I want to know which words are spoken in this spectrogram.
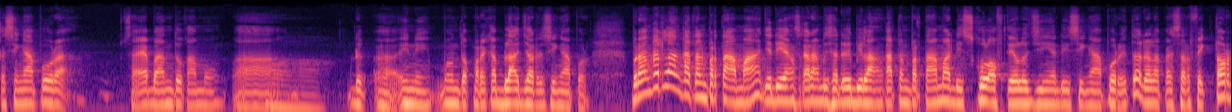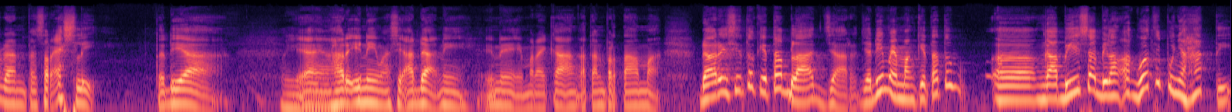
ke Singapura. Saya bantu kamu. Uh, de- uh, ini untuk mereka belajar di Singapura. Berangkatlah angkatan pertama, jadi yang sekarang bisa dibilang angkatan pertama di School of Theology-nya di Singapura itu adalah Pastor Victor dan Pastor Ashley. Itu dia. Oh, Ya, yang hari ini masih ada nih. Ini mereka angkatan pertama. Dari situ kita belajar. Jadi memang kita tuh eh, nggak bisa bilang, ah gue tuh punya hati.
